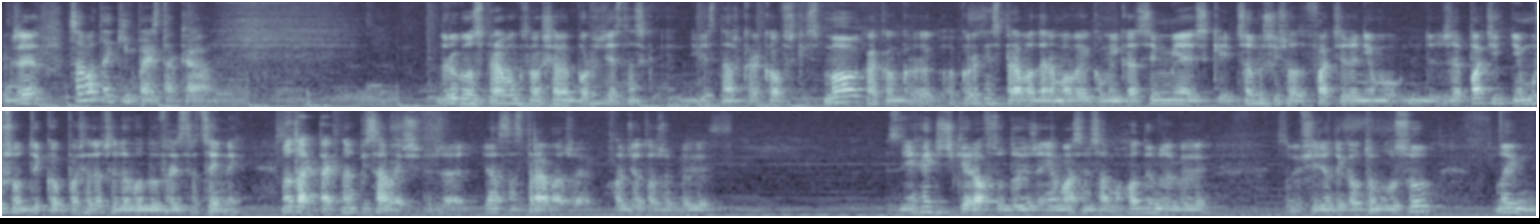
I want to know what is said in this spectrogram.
Także cała ta ekipa jest taka... Drugą sprawą, którą chciałbym poruszyć jest nasz, jest nasz krakowski smog, a konkre- konkretnie sprawa darmowej komunikacji miejskiej. Co myślisz o fakcie, że, nie, że płacić nie muszą tylko posiadacze dowodów rejestracyjnych? No tak, tak napisałeś, że jasna sprawa, że chodzi o to, żeby zniechęcić kierowców do jeżdżenia własnym samochodem, żeby sobie siedzieć do tego autobusu. No i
